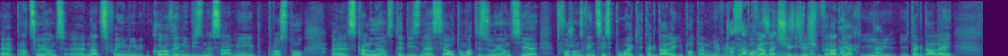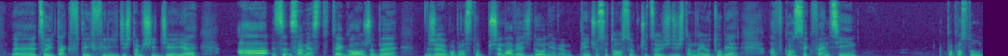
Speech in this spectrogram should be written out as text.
e, pracując e, nad swoimi korowymi biznesami i po prostu e, skalując te biznesy, automatyzując je, tworząc więcej spółek i tak dalej, i potem, nie wiem, Czasowo wypowiadać się gdzieś to- w radiach tak, i, tak. i tak dalej, e, co i tak w tej chwili gdzieś tam się dzieje, a z, zamiast tego, żeby, żeby po prostu przemawiać do, nie wiem, 500 osób czy coś gdzieś tam na YouTubie, a w konsekwencji po prostu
